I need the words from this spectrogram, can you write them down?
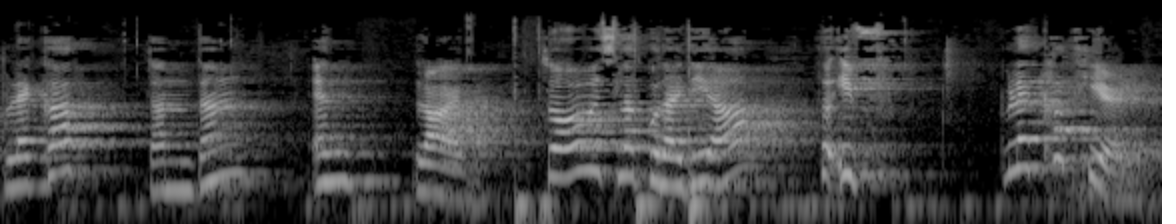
black cut, dun dun, and live. So it's not good idea. So if black cut here,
